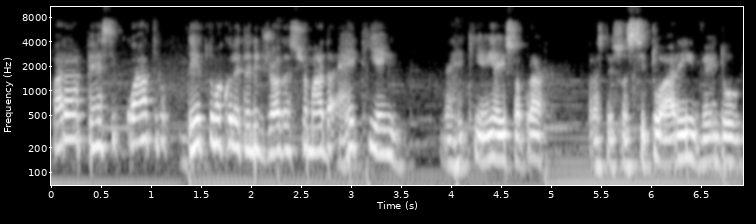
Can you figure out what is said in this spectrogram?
para a PS4 dentro de uma coletânea de jogos chamada Requiem. Né, Requiem aí só para as pessoas se situarem vendo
